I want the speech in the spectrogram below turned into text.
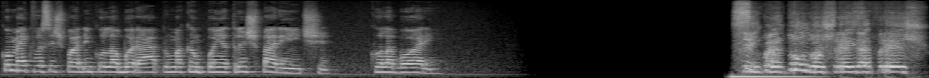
como é que vocês podem colaborar para uma campanha transparente. Colaborem. 51, 2, 3 é freixo.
